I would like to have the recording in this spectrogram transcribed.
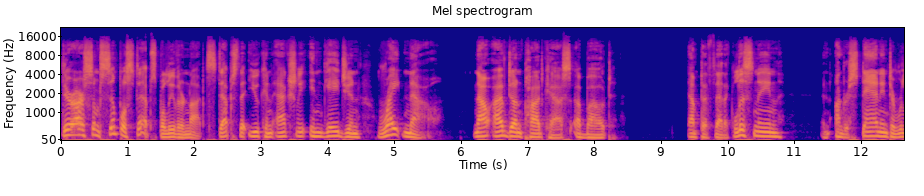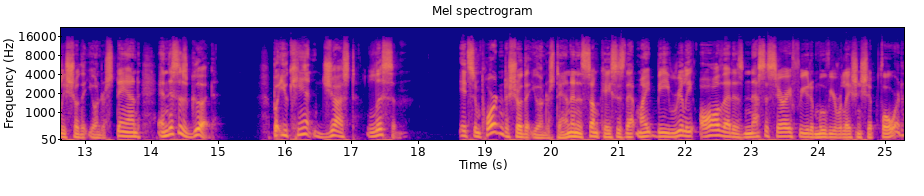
There are some simple steps, believe it or not, steps that you can actually engage in right now. Now, I've done podcasts about empathetic listening and understanding to really show that you understand, and this is good. But you can't just listen it's important to show that you understand. And in some cases, that might be really all that is necessary for you to move your relationship forward.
